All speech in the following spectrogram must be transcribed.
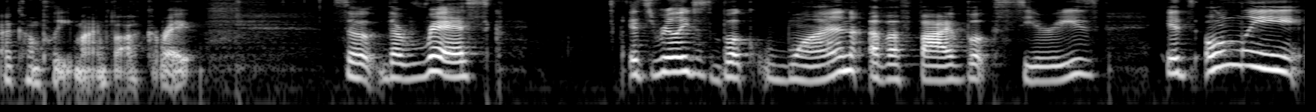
a complete mindfuck, right? So the risk, it's really just book one of a five book series. It's only,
